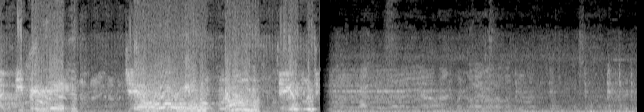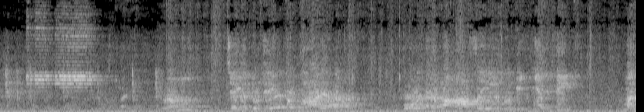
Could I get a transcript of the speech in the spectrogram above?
అగ్గి పెట్టి జయ హో హిందూపురం జయతు జయ జయతు జయతు భారత. ఓటర్ మహాశైలకు విజ్ఞప్తి. మన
